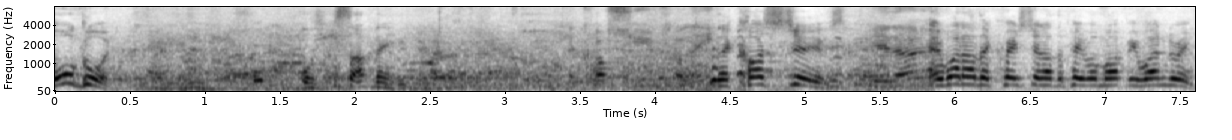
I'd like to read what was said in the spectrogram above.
All good. Or, or something. The costumes, I think. The costumes. You know? And one other question other people might be wondering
